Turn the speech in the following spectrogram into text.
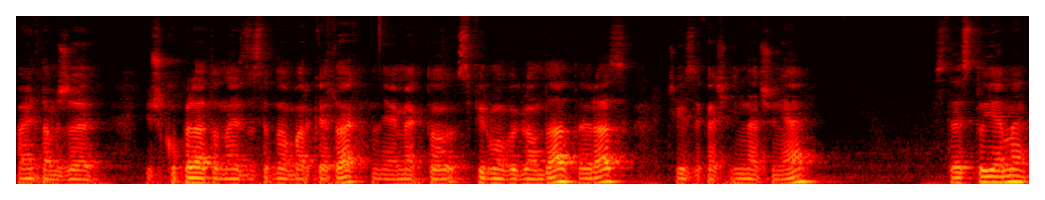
Pamiętam, że już kupę lat ona jest dostępna w marketach. Nie wiem jak to z firmą wygląda teraz. Czy jest jakaś inna, czy nie. Stestujemy.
